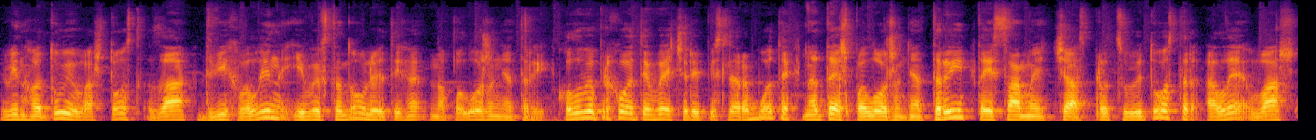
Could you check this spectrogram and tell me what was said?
він готує ваш тост за 2 хвилини, і ви встановлюєте його на положення 3. Коли ви приходите ввечері після роботи на теж положення 3, той самий час працює тостер, але ваш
